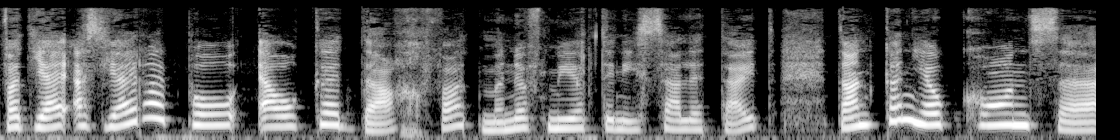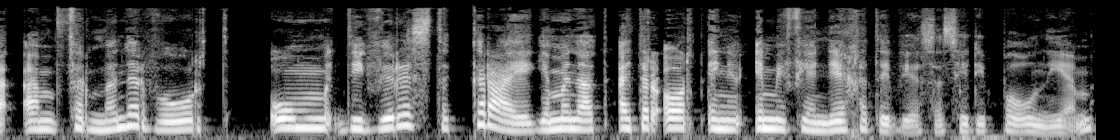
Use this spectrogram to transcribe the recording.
wat jy as jy daai pil elke dag vat, min of meer teen dieselfde tyd, dan kan jou kanse um verminder word om die virus te kry, jy moet uiteraard HIV negatief wees as jy die pil neem.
